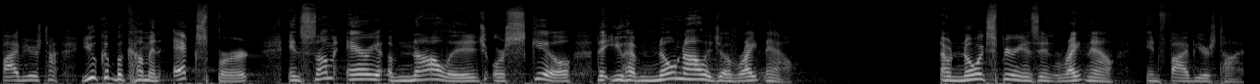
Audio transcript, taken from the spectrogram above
Five years' time. You could become an expert in some area of knowledge or skill that you have no knowledge of right now or no experience in right now in five years' time.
